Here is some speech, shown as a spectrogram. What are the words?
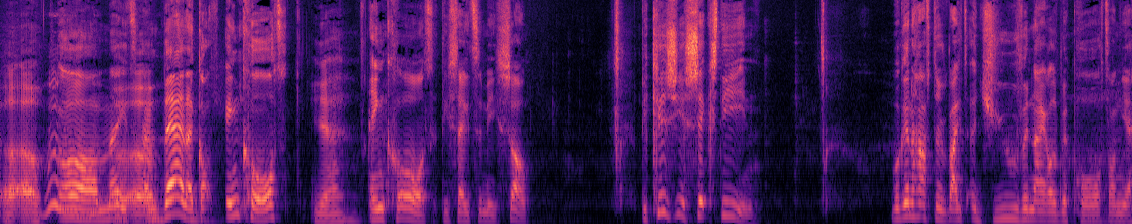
Uh-oh. oh mate, and then I got in court. Yeah. In court, they say to me, so because you're 16, we're going to have to write a juvenile report on you.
